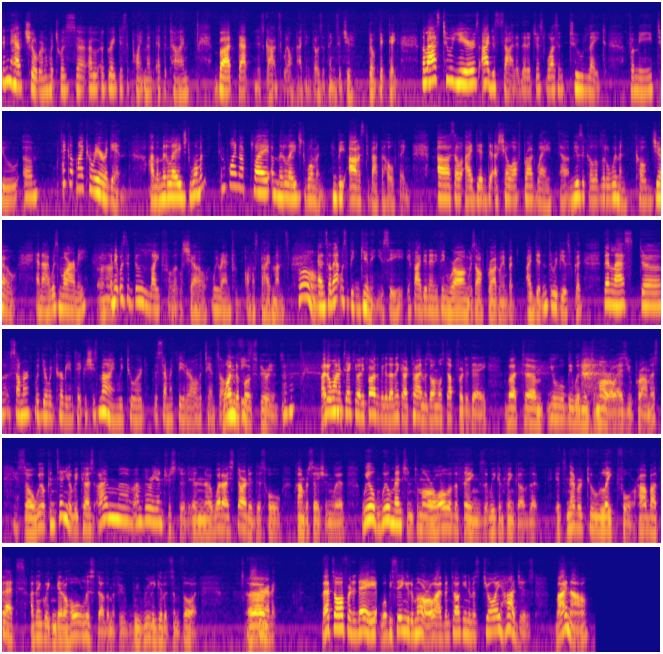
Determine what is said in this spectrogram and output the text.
Didn't have children, which was uh, a, a great disappointment at the time, but that is God's will. I think those are things that you don't dictate. The last two years, I decided that it just wasn't too late for me to um, take up my career again. I'm a middle aged woman, and why not play a middle aged woman and be honest about the whole thing? Uh, so I did a show off Broadway, a musical of Little Women called Jo, and I was Marmee, Uh-huh. and it was a delightful little show. We ran for almost five months. oh. And so that was the beginning, you see. If I did anything wrong, it was off Broadway, but I didn't. The reviews were good. Then last uh, summer with Durward Kirby and Take Her She's Mine, we toured the summer theater, all the tents, all the Wonderful East. experience. Mhm. I don't want to take you any farther because I think our time is almost up for today. But um, you will be with me tomorrow, as you promised. Yes. So we'll continue because I'm uh, I'm very interested in uh, what I started this whole conversation with. We'll we'll mention tomorrow all of the things that we can think of that it's never too late for. How about that? Let's. I think we can get a whole list of them if we really give it some thought. sure Um, of it. That's all for today. We'll be seeing you tomorrow. I've been talking to Miss Joy Hodges. Bye now.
